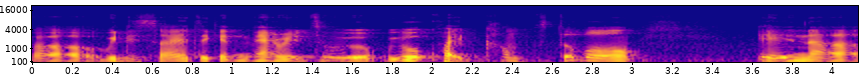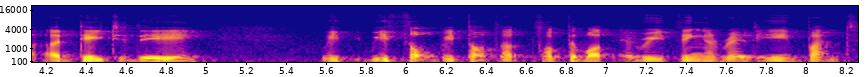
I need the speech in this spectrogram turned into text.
uh, we decided to get married. So we were, we were quite comfortable in uh, a day to day. We we thought we talked talked about everything already, but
